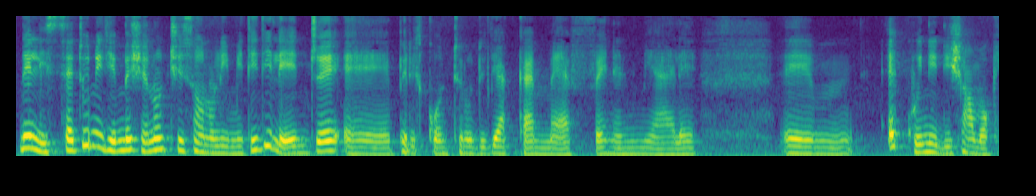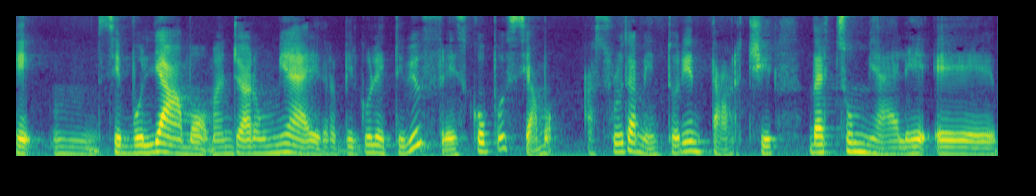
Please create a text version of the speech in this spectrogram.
Negli Stati Uniti invece non ci sono limiti di legge eh, per il contenuto di HMF nel miele. Ehm, e quindi diciamo che mh, se vogliamo mangiare un miele tra virgolette più fresco possiamo assolutamente orientarci verso un miele eh,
